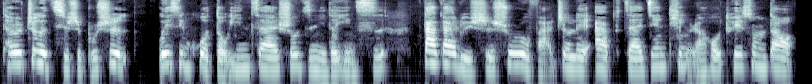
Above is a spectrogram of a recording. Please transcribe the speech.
他说这个其实不是微信或抖音在收集你的隐私，大概率是输入法这类 app 在监听，然后推送到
